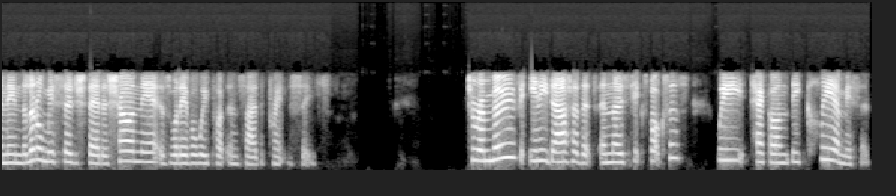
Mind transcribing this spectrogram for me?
And then the little message that is shown there is whatever we put inside the parentheses. To remove any data that's in those text boxes, we tack on the clear method.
